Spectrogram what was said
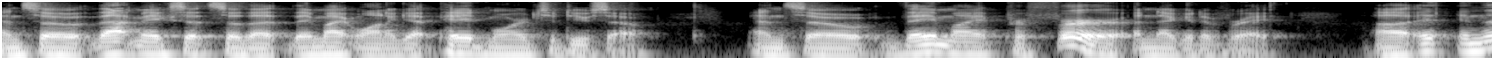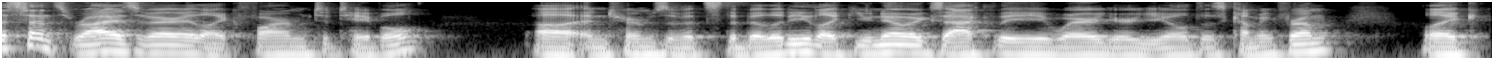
And so that makes it so that they might want to get paid more to do so. And so they might prefer a negative rate. Uh, in this sense, RAI is very like farm to table uh, in terms of its stability. Like you know exactly where your yield is coming from. Like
